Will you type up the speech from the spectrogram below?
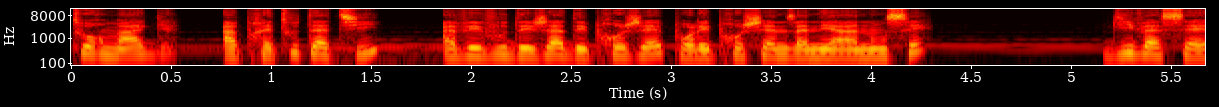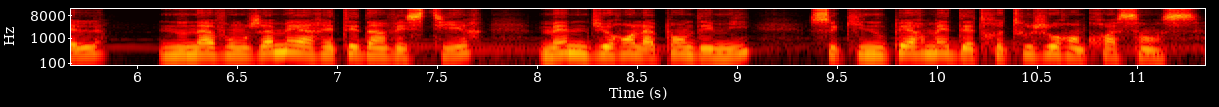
Tourmag, après tout Toutati, avez-vous déjà des projets pour les prochaines années à annoncer? Guy Vassel, nous n'avons jamais arrêté d'investir, même durant la pandémie, ce qui nous permet d'être toujours en croissance.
